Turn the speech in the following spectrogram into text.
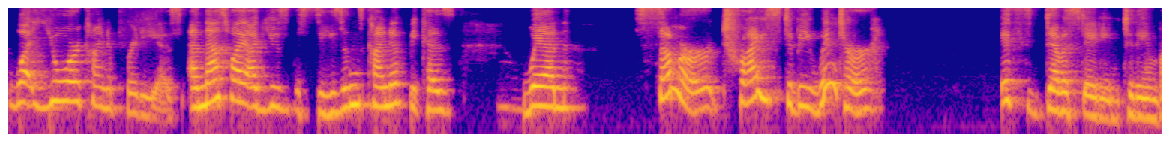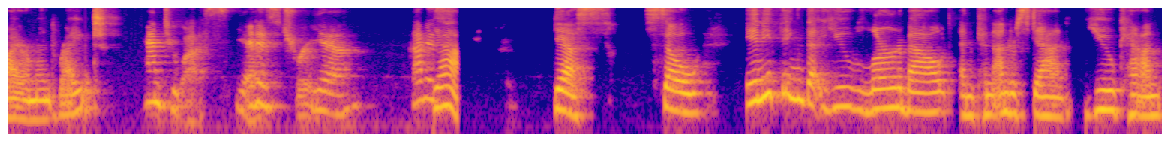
what your kind of pretty is. And that's why I've used the seasons kind of because when summer tries to be winter, it's devastating to the environment, right? And to us. Yeah. It is true. Yeah. That is Yeah. Yes. So anything that you learn about and can understand, you can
